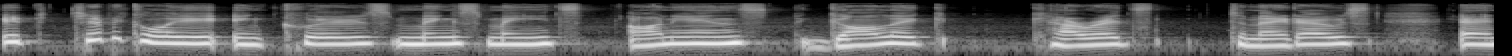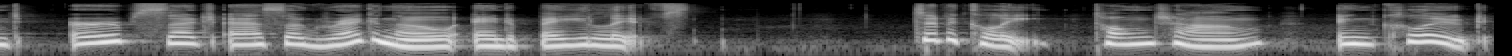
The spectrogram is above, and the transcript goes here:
It typically includes minced meats, onions, garlic, carrots, tomatoes, and herbs such as oregano and bay leaves. Typically 通常 include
